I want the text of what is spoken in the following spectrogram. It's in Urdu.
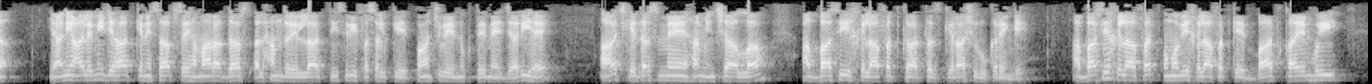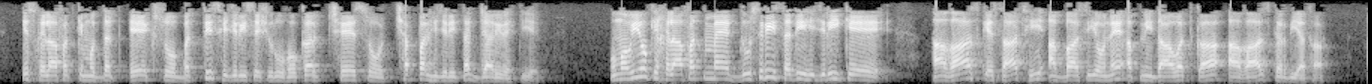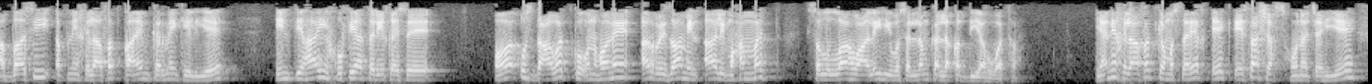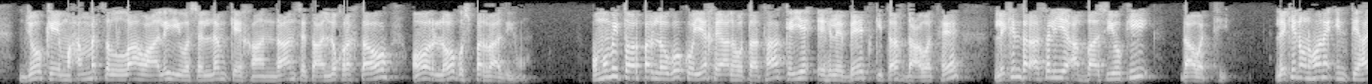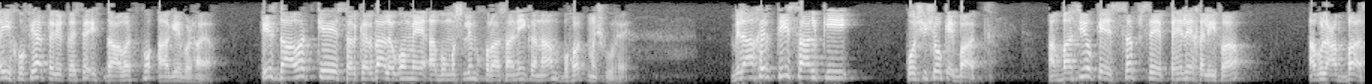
یعنی عالمی جہاد کے نصاب سے ہمارا درس الحمد تیسری فصل کے پانچویں نقطے میں جاری ہے۔ آج کے درس میں ہم انشاءاللہ اللہ عباسی خلافت کا تذکرہ شروع کریں گے۔ عباسی خلافت عموی خلافت کے بعد قائم ہوئی۔ اس خلافت کی مدت ایک سو بتیس ہجری سے شروع ہو کر چھ سو چھپن ہجری تک جاری رہتی ہے۔ امویوں کی خلافت میں دوسری صدی ہجری کے آغاز کے ساتھ ہی عباسیوں نے اپنی دعوت کا آغاز کر دیا تھا۔ عباسی اپنی خلافت قائم کرنے کے لیے انتہائی خفیہ طریقے سے اور اس دعوت کو انہوں نے الرضا من آل محمد صلی اللہ علیہ وسلم کا لقب دیا ہوا تھا۔ یعنی خلافت کا مستحق ایک ایسا شخص ہونا چاہیے جو کہ محمد صلی اللہ علیہ وسلم کے خاندان سے تعلق رکھتا ہو اور لوگ اس پر راضی ہوں۔ عمومی طور پر لوگوں کو یہ خیال ہوتا تھا کہ یہ اہل بیت کی طرف دعوت ہے، لیکن دراصل یہ عباسیوں کی دعوت تھی۔ لیکن انہوں نے انتہائی خفیہ طریقے سے اس دعوت کو آگے بڑھایا۔ اس دعوت کے سرکردہ لوگوں میں ابو مسلم خوراسانی کا نام بہت مشہور ہے۔ بالآخر تیس سال کی کوششوں کے بعد عباسیوں کے سب سے پہلے خلیفہ ابو العباس،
